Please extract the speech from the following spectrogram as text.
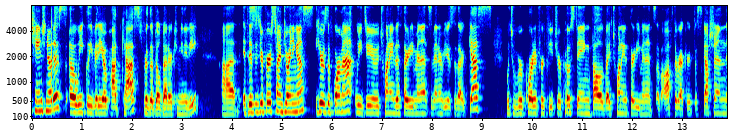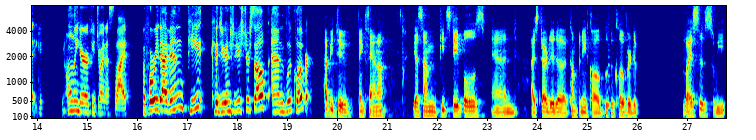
Change Notice, a weekly video podcast for the Build Better community. Uh, if this is your first time joining us, here's the format. We do 20 to 30 minutes of interviews with our guests, which we recorded for future posting, followed by 20 to 30 minutes of off the record discussion that you can only hear if you join us live. Before we dive in, Pete, could you introduce yourself and Blue Clover? Happy to. Thanks, Anna. Yes, I'm Pete Staples, and I started a company called Blue Clover Devices. We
